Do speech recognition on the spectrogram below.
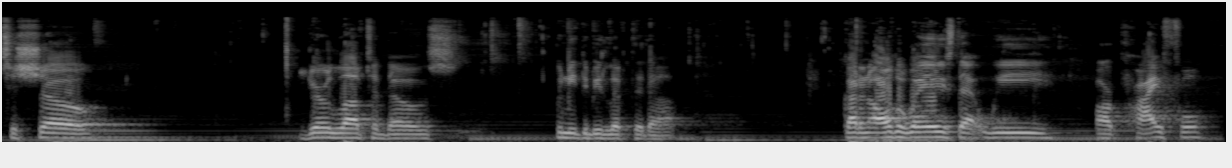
to show your love to those who need to be lifted up. God, in all the ways that we are prideful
